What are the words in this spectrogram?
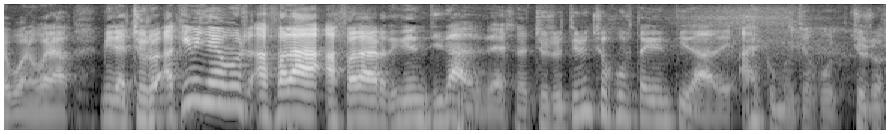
Pero bueno, bueno. Mira, Chuso, aquí viñamos a falar a falar de identidade desa, Chuso. Ti non che justa a identidade? Ai, como che justa, Chuso.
